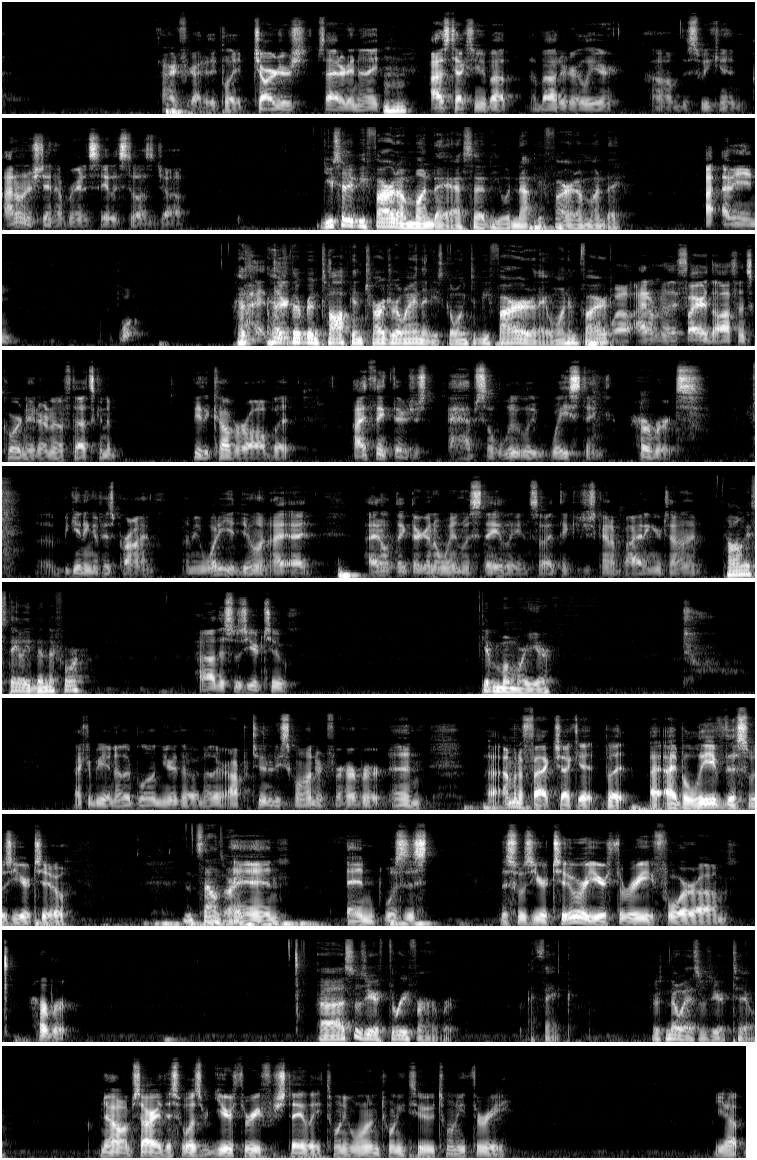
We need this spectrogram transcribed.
I already forgot who they played. Chargers Saturday night. Mm-hmm. I was texting you about about it earlier um, this weekend. I don't understand how Brandon Staley still has a job. You said he'd be fired on Monday. I said he would not be fired on Monday. I, I mean, has, I, has there been talk in Charger Land that he's going to be fired or they want him fired? Well, I don't know. They fired the offense coordinator. I don't know if that's going to be the coverall, but I think they're just absolutely wasting Herbert's uh, beginning of his prime. I mean, what are you doing? I I, I don't think they're going to win with Staley, and so I think you're just kind of biding your time. How long has Staley been there for? Uh, this was year two. Give him one more year. That could be another blown year, though. Another opportunity squandered for Herbert. And uh, I'm going to fact check it, but I, I, believe this was year two. That sounds right. And and was this this was year two or year three for um, Herbert? Uh, this was year three for Herbert, I think. There's no way this was year two. No, I'm sorry. This was year three for Staley 21, 22, 23. Yep.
